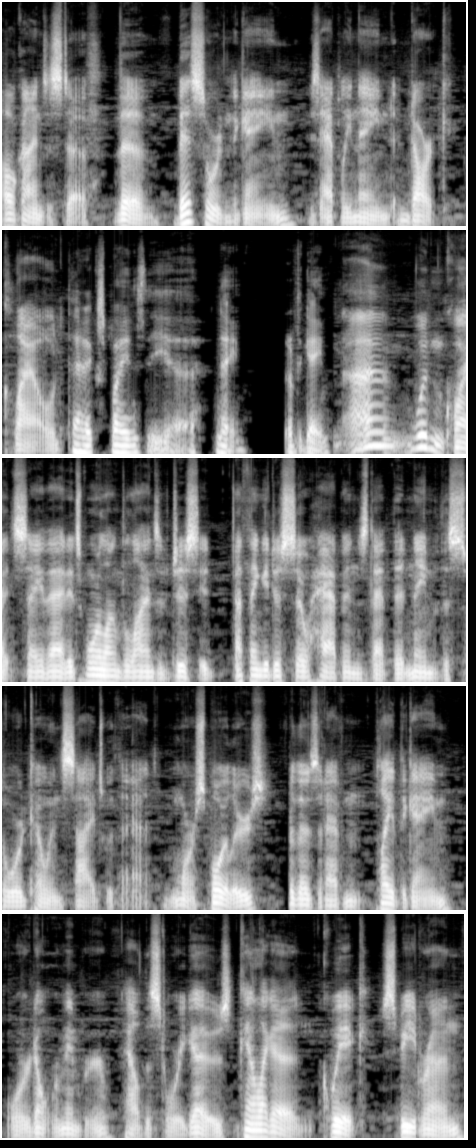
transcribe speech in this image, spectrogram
All kinds of stuff. The best sword in the game is aptly named Dark Cloud. That explains the uh, name of the game. I wouldn't quite say that. It's more along the lines of just. It, I think it just so happens that the name of the sword coincides with that. More spoilers for those that haven't played the game or don't remember how the story goes. Kind of like a quick speed run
